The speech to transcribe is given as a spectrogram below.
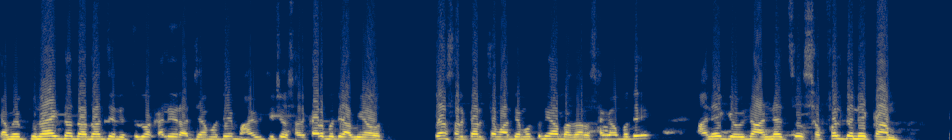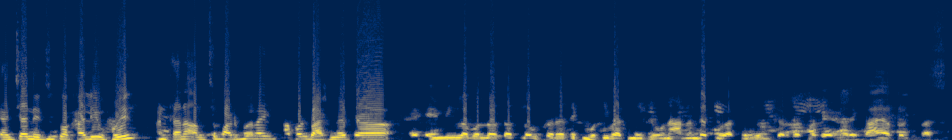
त्यामुळे पुन्हा एकदा दादांच्या नेतृत्वाखाली राज्यामध्ये महायुतीच्या सरकारमध्ये आम्ही आहोत. त्या सरकारच्या माध्यमातून या मतदारसंघामध्ये अनेक योजना आणण्याचं सफलतेने काम त्यांच्या नेतृत्वाखाली होईल आणि त्यांना आमचं पाठबळ राहील. आपण भाषणाच्या एंडिंगला बोललो होतात लवकरच एक मोठी बातमी घेऊन आनंदाची बातमी घेऊन कर्जतमध्ये येणार आहे. काय असं ती बातमी?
